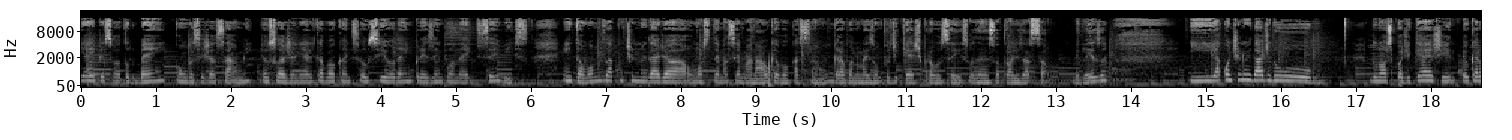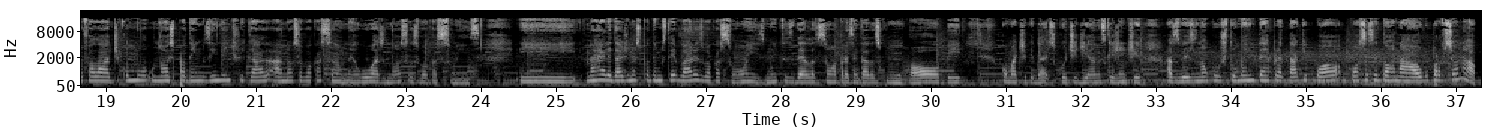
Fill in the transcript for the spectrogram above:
E aí pessoal, tudo bem? Como vocês já sabem, eu sou a Janiele Cavalcante, sou CEO da empresa Imponect Serviços. Então, vamos dar continuidade ao nosso tema semanal, que é vocação, gravando mais um podcast para vocês, fazendo essa atualização, beleza? E a continuidade do do nosso podcast, eu quero falar de como nós podemos identificar a nossa vocação, né, ou as nossas vocações. E na realidade nós podemos ter várias vocações, muitas delas são apresentadas como hobby, como atividades cotidianas que a gente às vezes não costuma interpretar que po possa se tornar algo profissional.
